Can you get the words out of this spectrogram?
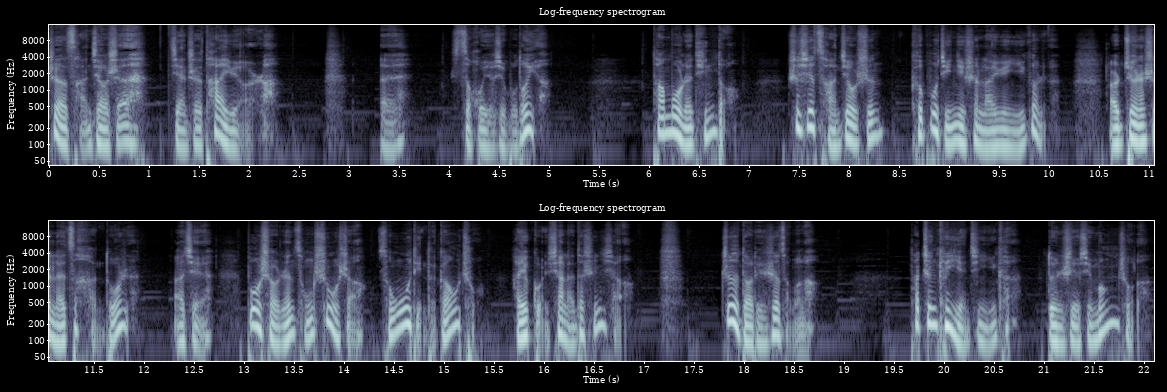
这惨叫声简直太悦耳了。哎，似乎有些不对呀。他蓦然听到，这些惨叫声可不仅仅是来源一个人，而居然是来自很多人。而且不少人从树上、从屋顶的高处，还有滚下来的声响，这到底是怎么了？他睁开眼睛一看，顿时有些懵住了。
